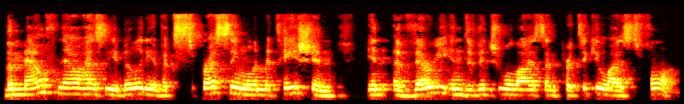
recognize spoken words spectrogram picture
The mouth now has the ability of expressing limitation in a very individualized and particularized form.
